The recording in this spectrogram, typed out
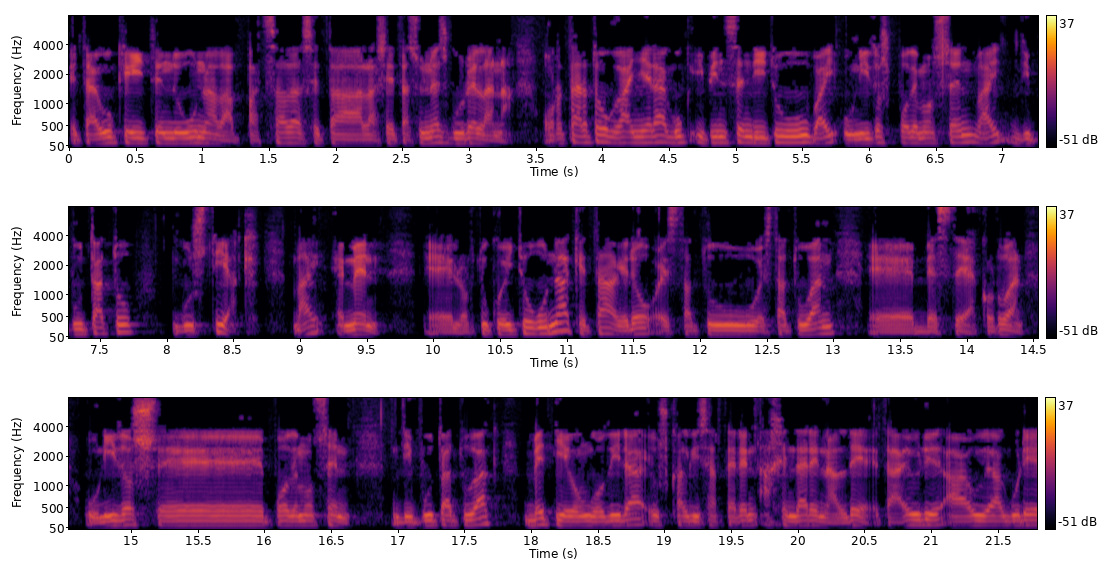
Eta guk egiten duguna da patzadaz eta lasetasunez gure lana. Horretaratu gainera guk ipintzen ditugu, bai, Unidos Podemosen, bai, diputatu guztiak, bai, hemen eh, lortuko ditugunak eta gero estatu estatuan eh, besteak. Orduan, Unidos eh, Podemosen diputatuak beti egongo dira Euskal Gizartearen agendaren alde eta eure, hau da gure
